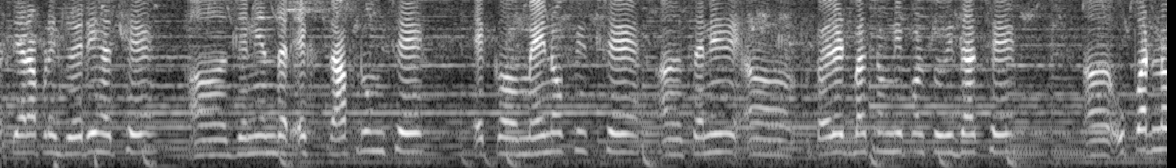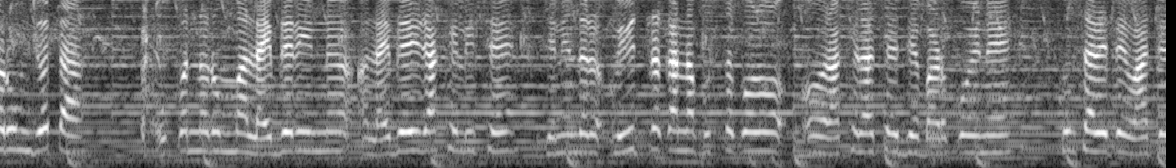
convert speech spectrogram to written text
અત્યારે આપણે જોઈ રહ્યા છે અ, જેની અંદર એક સ્ટાફ રૂમ છે, એક મેઇન ઓફિસ છે સેની ટોયલેટ બાથરૂમની પણ સુવિધા છે. ઉપરનો રૂમ જોતા, ઉપરના રૂમમાં લાઇબ્રેરીને લાઇબ્રેરી રાખેલી છે, જેની અંદર વિવિધ પ્રકારના પુસ્તકો રાખેલા છે, જે બાળકો એને ખૂબ સારી રીતે વાંચે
